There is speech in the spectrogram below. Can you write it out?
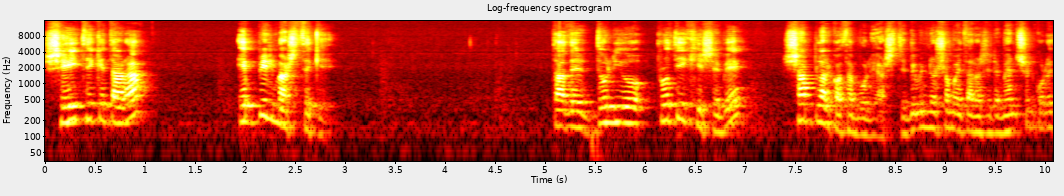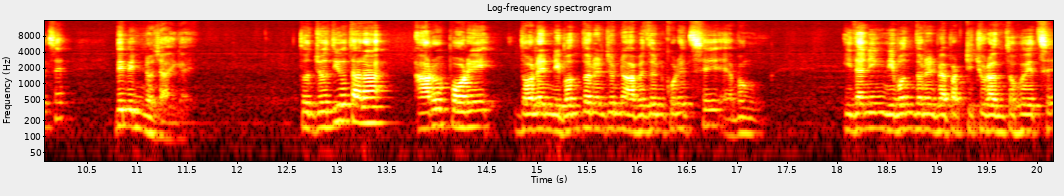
সেই থেকে তারা এপ্রিল মাস থেকে তাদের দলীয় প্রতীক হিসেবে শাপলার কথা বলে আসছে। বিভিন্ন সময় তারা সেটা মেনশন করেছে বিভিন্ন জায়গায়। তো যদিও তারা আরও পরে দলের নিবন্ধনের জন্য আবেদন করেছে এবং ইদানিং নিবন্ধনের ব্যাপারটি চূড়ান্ত হয়েছে।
